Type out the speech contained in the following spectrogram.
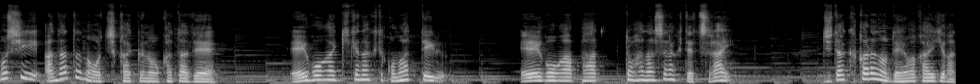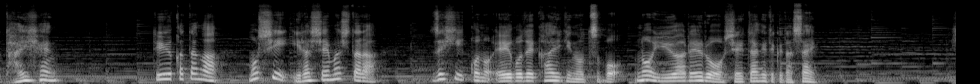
もしあなたのお近くの方で、英語が聞けなくて困っている、英語がパッと話せなくて辛い、自宅からの電話会議が大変っていう方がもしいらっしゃいましたら、ぜひこの英語で会議のツボの URL を教えてあげてください。一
